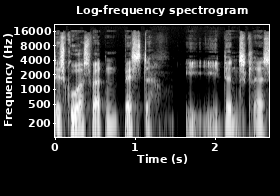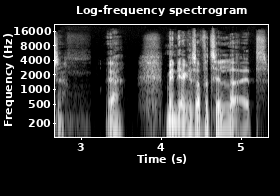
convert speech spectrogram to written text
Det skulle også være den bedste i, i dens klasse. Ja, men jeg kan så fortælle dig, at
